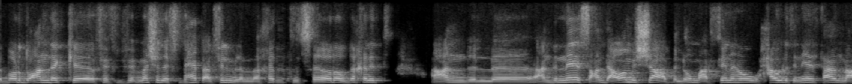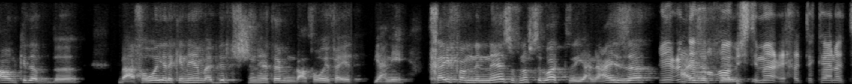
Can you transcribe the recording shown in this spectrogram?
برضو عندك آه، في في مشهد الافتتاحية بتاع الفيلم لما خدت السيارة ودخلت عند عند الناس عند عوام الشعب اللي هم عارفينها وحاولت إن هي تتعامل معاهم كده بعفوية لكن هي ما قدرتش إن هي تعمل بعفوية فهي يعني خايفة من الناس وفي نفس الوقت يعني عايزه هي عندها عايزة رهاب اجتماعي حتى كانت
